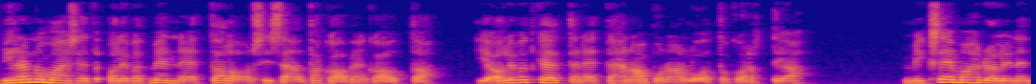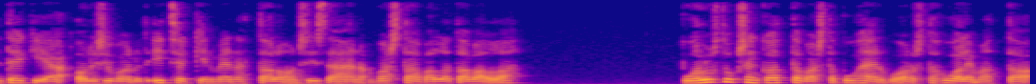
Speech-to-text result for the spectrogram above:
Viranomaiset olivat menneet taloon sisään takaaven kautta ja olivat käyttäneet tähän apunaan luottokorttia. Miksei mahdollinen tekijä olisi voinut itsekin mennä taloon sisään vastaavalla tavalla – Puolustuksen kattavasta puheenvuorosta huolimatta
